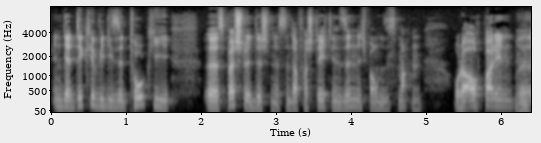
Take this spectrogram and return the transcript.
in der Dicke wie diese Toki äh, Special Edition ist. Und da verstehe ich den Sinn nicht, warum sie es machen. Oder auch bei den, ja.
